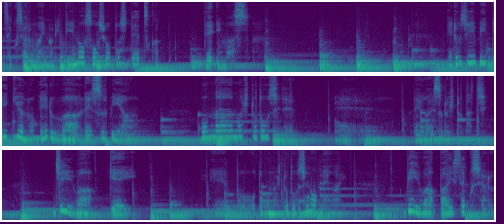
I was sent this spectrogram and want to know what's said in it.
セクシャルマイノリティの総称として使っています。LGBTQ の L はレズビアン。女の人同士で、えー、恋愛する人たち。G はゲイ、えーと、男の人同士の恋愛。B はバイセクシャル。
